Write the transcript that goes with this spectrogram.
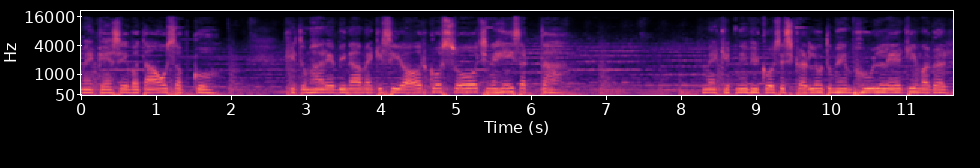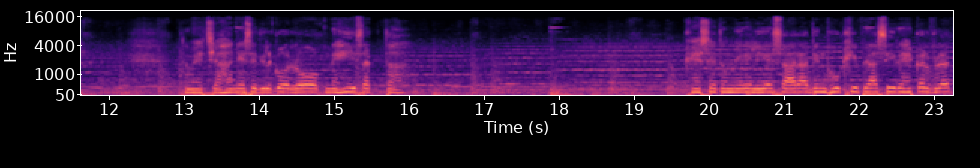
मैं कैसे बताऊँ सबको कि तुम्हारे बिना मैं किसी और को सोच नहीं सकता। मैं कितनी भी कोशिश कर लूँ तुम्हें भूलने की, मगर तुम्हें चाहने से दिल को रोक नहीं सकता। कैसे तुम मेरे लिए सारा दिन भूखी प्यासी रहकर व्रत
